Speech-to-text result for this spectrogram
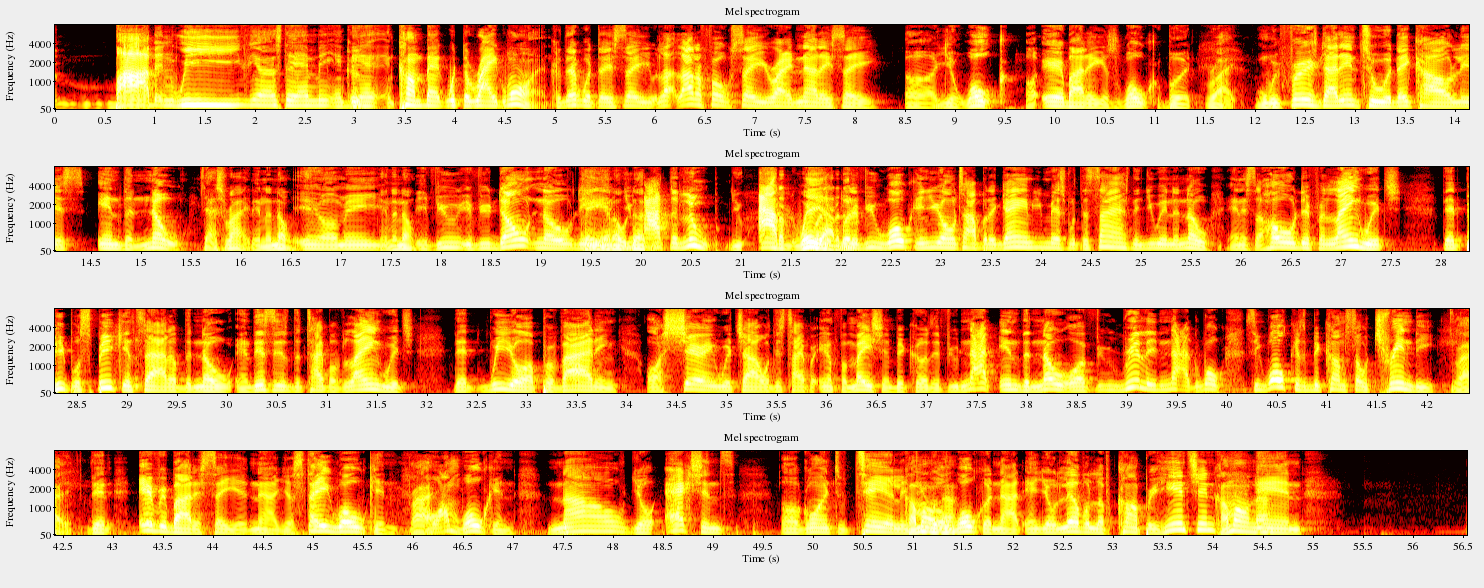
bob and weave. You understand me? And then and come back with the right one. Cause that's what they say. A lot, lot of folks say right now. They say uh, you're woke or everybody is woke. But Right. When we first got into it, they call this in the know. That's right. In the know. You know what I mean? In the know. If you if you don't know, then you K-N-O-W. out the loop. You out of the way But, out of loop. but if you woke and you on top of the game, you mess with the science, then you in the know. And it's a whole different language that people speak inside of the know. And this is the type of language that we are providing or sharing with y'all with this type of information. Because if you're not in the know or if you're really not woke, see, woke has become so trendy Right. that everybody say it now. You stay woke and Right. oh, I'm woken. Now your actions are going to tell if Come you are woke or not, and your level of comprehension. Come on now. and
